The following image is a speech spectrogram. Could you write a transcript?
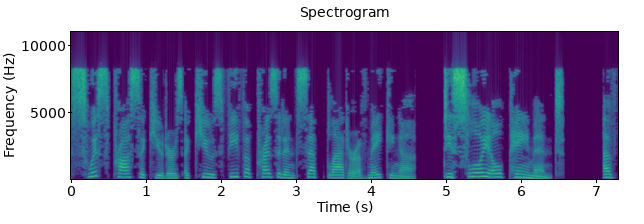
Swiss prosecutors accuse FIFA president Sepp Blatter of making a disloyal payment of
